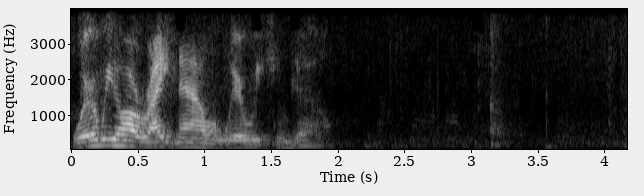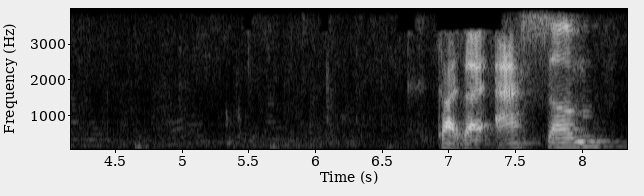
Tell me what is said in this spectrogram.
where we are right now and where we can go. Guys, I asked some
